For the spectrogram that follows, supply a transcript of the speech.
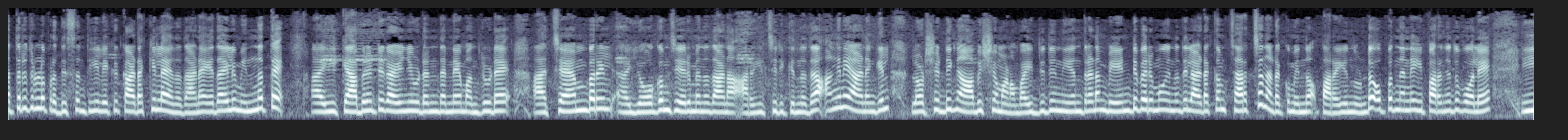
അത്തരത്തിലുള്ള പ്രതിസന്ധിയിലേക്ക് കടക്കില്ല എന്നതാണ്. ഏതായാലും ഇന്നത്തെ ഈ ക്യാബിനറ്റ് കഴിഞ്ഞ ഉടൻ തന്നെ മന്ത്രിയുടെ ചേംബറിൽ യോഗം ചേരുമെന്നതാണ് അറിയിച്ചിരിക്കുന്നത്. അങ്ങനെയാണെങ്കിൽ ലോഡ് ഷെഡിംഗ് ആവശ്യമാണോ? വൈദ്യുതി നിയന്ത്രണം വേണ്ടിവരുമോ എന്നതിലടക്കം ചർച്ച നടക്കുമെന്ന് പറയുന്നുണ്ട്. ഒപ്പം തന്നെ ഈ പറഞ്ഞതുപോലെ ഈ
